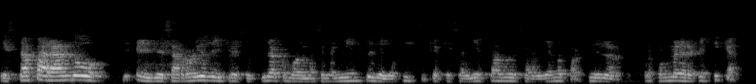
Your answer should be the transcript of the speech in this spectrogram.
está parando el desarrollo de infraestructura como almacenamiento y de logística que se había estado desarrollando a partir de la reforma energética,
